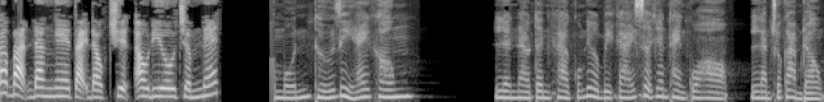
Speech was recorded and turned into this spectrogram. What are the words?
Các bạn đang nghe tại đọc truyện audio.net Muốn thứ gì hay không? Lần nào Tần Khả cũng đều bị cái sự chân thành của họ làm cho cảm động.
